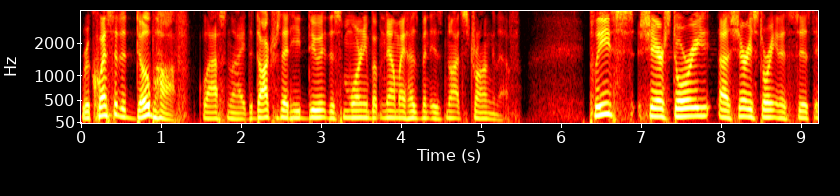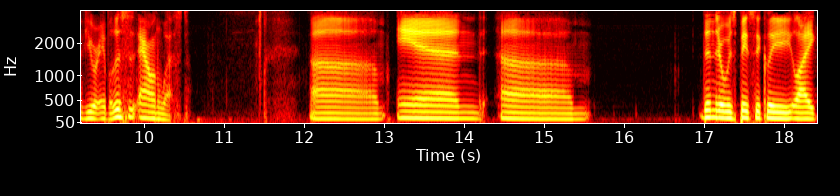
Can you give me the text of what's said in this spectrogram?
Requested a Dobhoff last night. The doctor said he'd do it this morning, but now my husband is not strong enough. Please share story, uh, Sherry's story and assist if you are able. This is Allen West. Um, and um, then there was basically like,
